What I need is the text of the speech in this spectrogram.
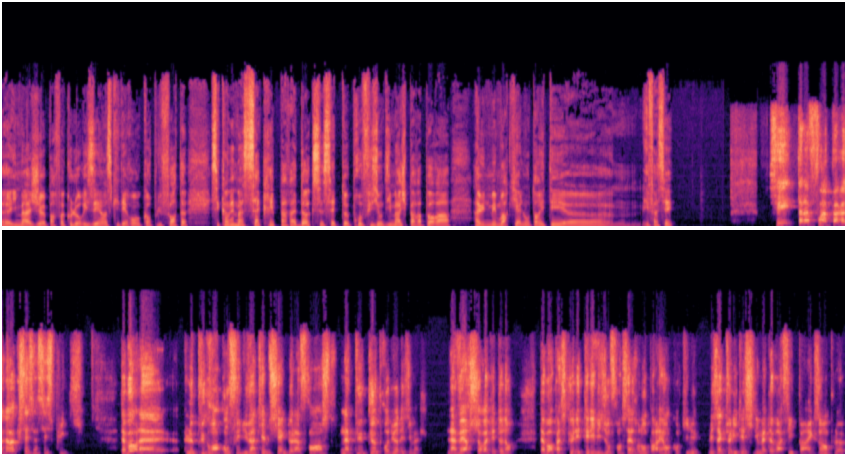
euh, images parfois colorisées, hein, ce qui les rend encore plus fortes. C'est quand même un sacré paradoxe, cette profusion d'images par rapport à, une mémoire qui a longtemps été euh, effacée. C'est à la fois un paradoxe et ça s'explique. D'abord, le plus grand conflit du XXe siècle de la France n'a pu que produire des images. L'inverse serait étonnant. D'abord parce que les télévisions françaises en ont parlé en continu. Les actualités cinématographiques, par exemple,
